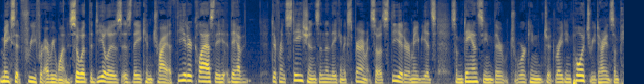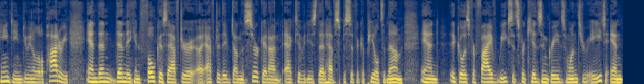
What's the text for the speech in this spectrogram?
makes it free for everyone. So what the deal is is they can try a theater class. They they have different stations, and then they can experiment. So it's theater, maybe it's some dancing. They're working, writing poetry, trying some painting, doing a little pottery, and then then they can focus after uh, after they've done the circuit on activities that have specific appeal to them. And it goes for five weeks. It's for kids in grades one through eight, and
